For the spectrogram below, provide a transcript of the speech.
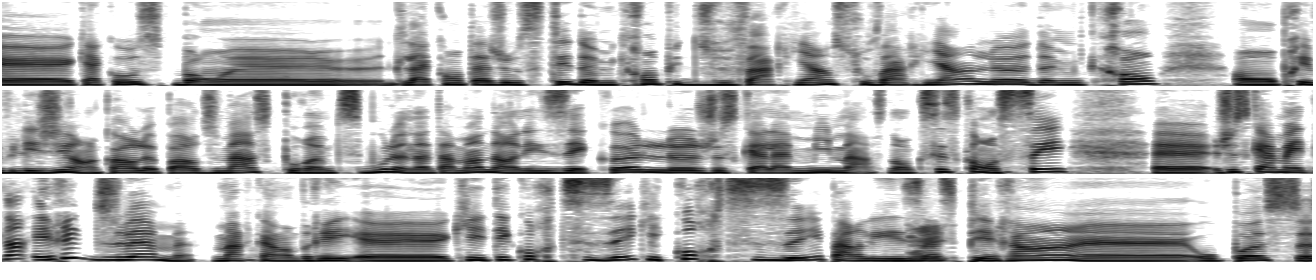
euh, qu'à cause bon euh, de la contagiosité d'Omicron puis du variant sous-variant là d'Omicron, on privilégie encore le port du masque pour un petit bout, là, notamment dans les écoles. Là, jusqu'à la mi-mars. Donc, c'est ce qu'on sait euh, jusqu'à maintenant. Éric Duhem, Marc-André, euh, qui a été courtisé, qui est courtisé par les aspirants euh, au poste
